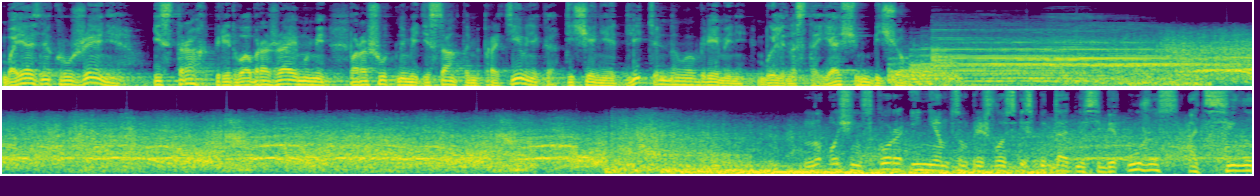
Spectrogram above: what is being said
Боязнь окружения и страх перед воображаемыми парашютными десантами противника в течение длительного времени были настоящим бичом. Очень скоро и немцам пришлось испытать на себе ужас от силы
